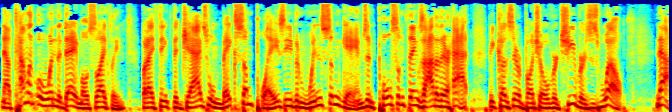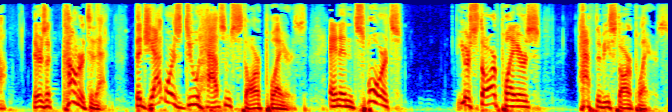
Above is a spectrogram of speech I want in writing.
now, talent will win the day, most likely, but I think the Jags will make some plays, even win some games, and pull some things out of their hat because they're a bunch of overachievers as well. Now, there's a counter to that. The Jaguars do have some star players. And in sports, your star players have to be star players.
